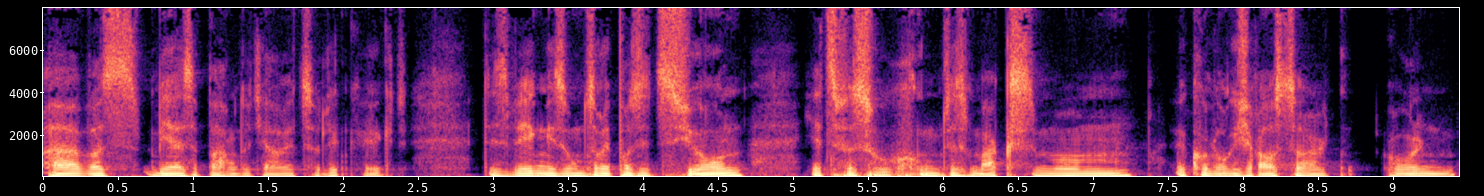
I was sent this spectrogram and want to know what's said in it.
äh, was mehr als ein paar hundert Jahre zurückliegt. Deswegen ist unsere Position jetzt versuchen, das Maximum ökologisch rauszuholen,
